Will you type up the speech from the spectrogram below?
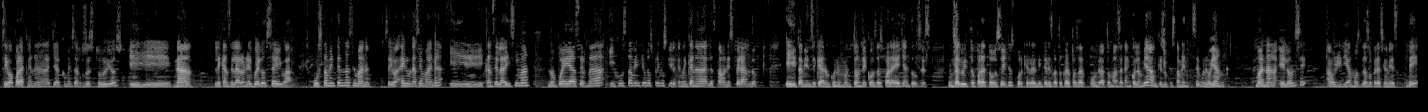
Se iba para Canadá ya a comenzar sus estudios y nada, le cancelaron el vuelo. Se iba justamente en una semana. Se iba en una semana y canceladísima, no puede hacer nada. Y justamente unos primos que yo tengo en Canadá la estaban esperando y también se quedaron con un montón de cosas para ella. Entonces, un saludito para todos ellos porque realmente les va a tocar pasar un rato más acá en Colombia, aunque supuestamente, según Avianca, van a el 11 abriríamos las operaciones de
